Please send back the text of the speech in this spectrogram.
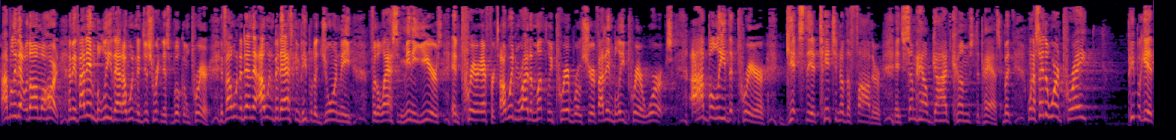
I believe that with all my heart. I mean, if I didn't believe that, I wouldn't have just written this book on prayer. If I wouldn't have done that, I wouldn't have been asking people to join me for the last many years in prayer efforts. I wouldn't write a monthly prayer brochure if I didn't believe prayer works. I believe that prayer gets the attention of the Father and somehow God comes to pass. But when I say the word pray, people get,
